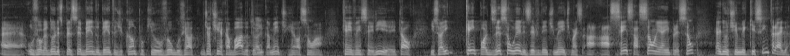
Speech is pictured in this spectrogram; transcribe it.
é, os jogadores percebendo dentro de campo que o jogo já, já tinha acabado, teoricamente, em relação a quem venceria e tal. Isso aí, quem pode dizer são eles, evidentemente, mas a, a sensação e a impressão é de um time que se entrega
